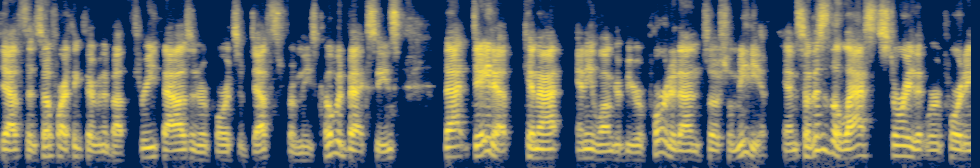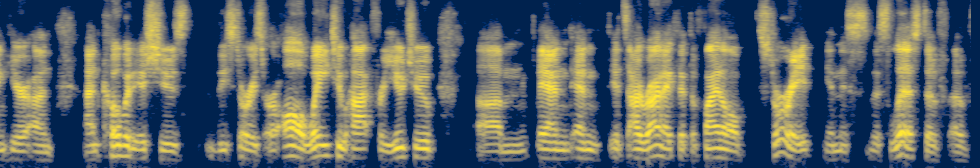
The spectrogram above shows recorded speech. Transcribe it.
deaths. And so far, I think there have been about 3,000 reports of deaths from these COVID vaccines. That data cannot any longer be reported on social media. And so, this is the last story that we're reporting here on, on COVID issues. These stories are all way too hot for YouTube. Um, and and it's ironic that the final story in this this list of, of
